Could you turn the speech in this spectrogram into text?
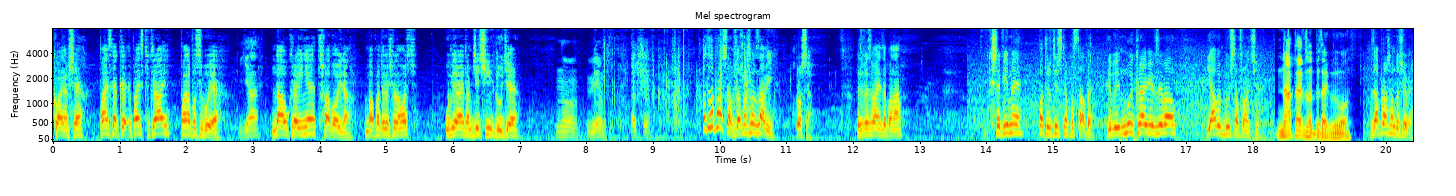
Kłaniam się. Pańska, pański kraj pana potrzebuje. Ja? Na Ukrainie trwa wojna. Ma pan tego świadomość? Umierają tam dzieci, ludzie. No, wiem. A co? No to zapraszam, zapraszam z nami. Proszę. To jest wezwanie dla pana. Krzewimy patriotyczną postawę. Gdyby mój kraj mnie wzywał, ja bym był już na froncie. Na pewno by tak było. Zapraszam do siebie.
